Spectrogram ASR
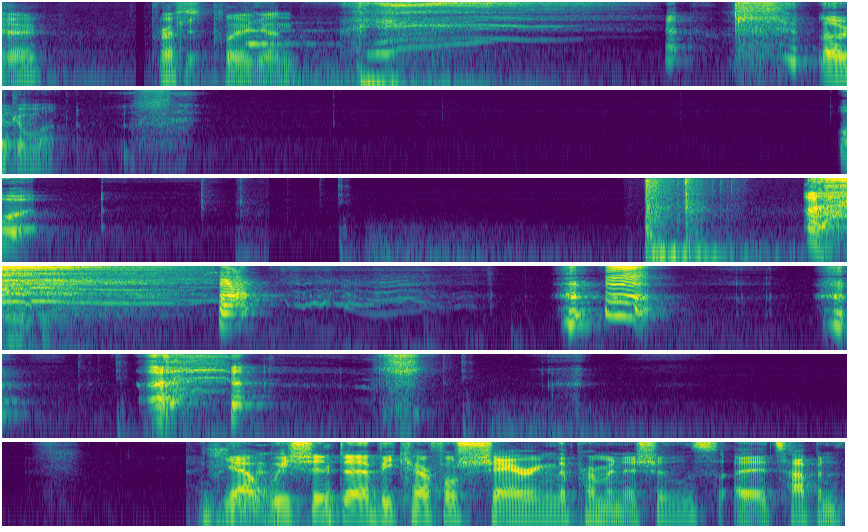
Okay. Press play again. No, come on. What? Yeah, we should uh, be careful sharing the premonitions. Uh, it's happened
